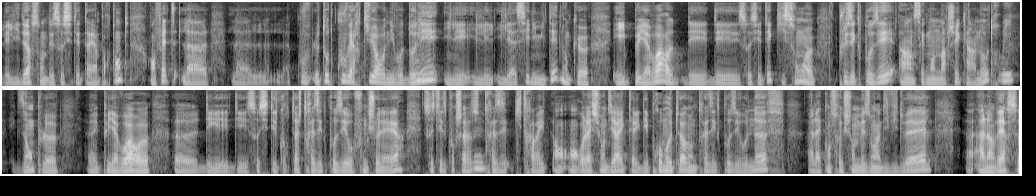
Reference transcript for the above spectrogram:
les leaders sont des sociétés de taille importante, en fait la, le taux de couverture au niveau données il, est, il, est, il, est, assez limité. Donc, euh, et il peut y avoir des, des sociétés qui sont plus exposées à un segment de marché qu'à un autre. Exemple, il peut y avoir des, des, sociétés de courtage très exposées aux fonctionnaires, sociétés de courtage mm. très, qui travaillent en, en, relation directe avec des promoteurs, donc très exposés aux neufs, à la construction de maisons individuelles, à l'inverse,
